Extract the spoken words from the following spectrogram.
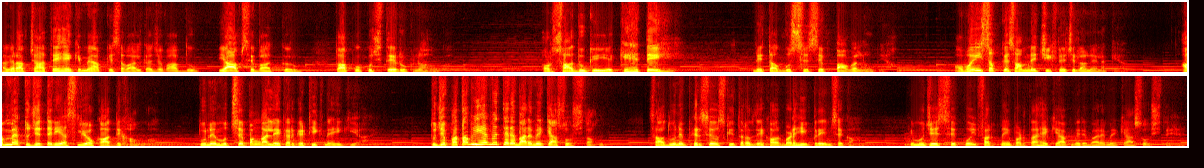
अगर आप चाहते हैं कि मैं आपके सवाल का जवाब दूँ या आपसे बात करूँ तो आपको कुछ देर रुकना होगा। और साधु के ये कहते ही नेता गुस्से से पागल हो गया और वहीं सबके सामने चीखने चिल्लाने लग गया। अब मैं तुझे तेरी असली औकात दिखाऊँगा। तूने मुझसे पंगा लेकर के ठीक नहीं किया है। तुझे पता भी है मैं तेरे बारे में क्या सोचता हूँ? साधु ने फिर से उसकी तरफ़ देखा और बड़े ही प्रेम से कहा कि मुझे इससे कोई फ़र्क नहीं पड़ता है कि आप मेरे बारे में क्या सोचते हैं।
